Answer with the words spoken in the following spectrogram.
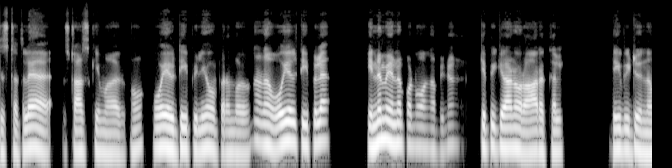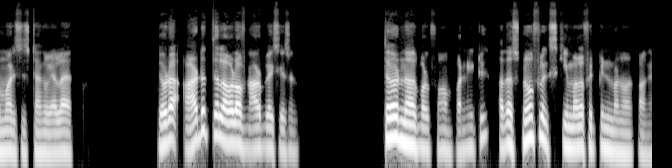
சிஸ்டத்தில் ஸ்டார் ஸ்கீமாக இருக்கும். ஓஎல்டிபிலையும் பெரும்பாலும் இருக்கும். ஆனால் ஓஎல்டிபியில் இன்னுமே என்ன பண்ணுவாங்க அப்படின்னா டிப்பிக்கலான ஒரு ஆரக்கல் டிபி டூ இந்த மாதிரி சிஸ்டங்கள் எல்லாம் இதோட அடுத்த level of normalization third normal form பண்ணிவிட்டு அதை ஸ்னோஃப்ளெக் ஸ்கீமெல்லாம் ஃபிட் பின் பண்ண வைப்பாங்க.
